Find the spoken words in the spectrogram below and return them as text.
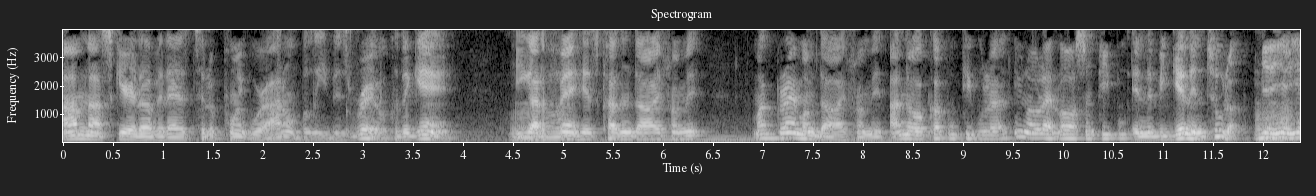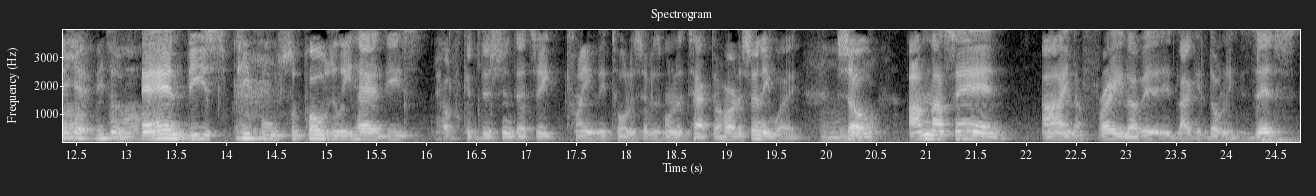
I'm not scared of it as to the point where I don't believe it's real. Because again, he got a Mm-hmm. fan. His cousin died from it. My grandma died from it. I know a couple people that you know that lost some people in the beginning too, though. yeah, yeah, yeah, yeah. Me too. And these people supposedly had these health conditions that they claimed they told us it was going to attack the hardest anyway. So I'm not saying I ain't afraid of it like it don't exist.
